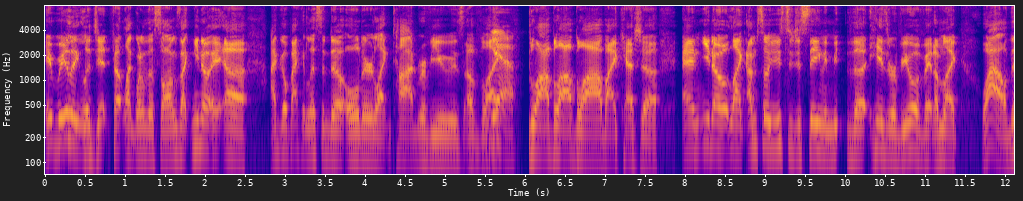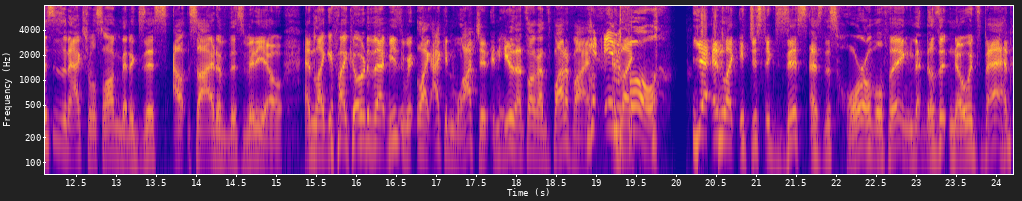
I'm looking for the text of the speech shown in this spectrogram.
It really legit felt like one of those songs, like you know, it, uh, I go back and listen to older like Todd reviews of like Yeah. blah blah blah by Kesha, and you know, like I'm so used to just seeing the, the his review of it. I'm like, wow, this is an actual song that exists outside of this video, and like if I go to that music, like I can watch it and hear that song on Spotify In and, like, full. Yeah, and like it just exists as this horrible thing that doesn't know it's bad.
